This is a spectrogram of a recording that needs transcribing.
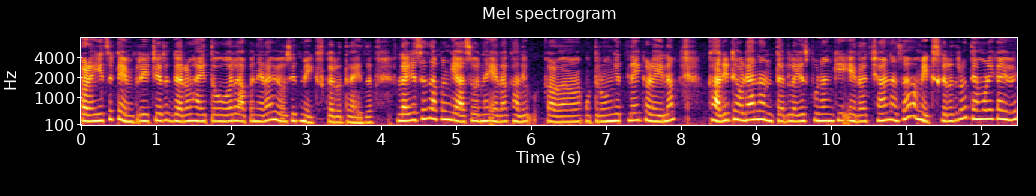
कढईचं टेम्परेचर गरम आहे तोवर आपण याला व्यवस्थित मिक्स करत राहायचं. लगेचच आपण गॅसवरनं याला खाली उतरवून घेतलं आहे कढईला. खाली ठेवल्यानंतर लगेच पुन्हा याला छान असं मिक्स करत राहू. त्यामुळे काय होईल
